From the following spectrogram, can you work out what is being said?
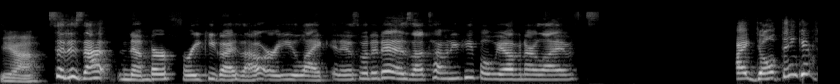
Yeah. So does that number freak you guys out? Or are you like, it is what it is? That's how many people we have in our lives. I don't think it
